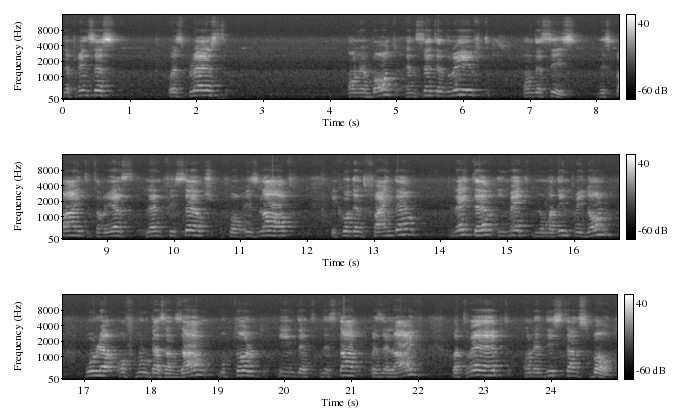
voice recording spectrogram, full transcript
the princess was placed on a boat and set adrift on the seas. despite Tariel's lengthy search for his love, he couldn't find her. Later, he met Nuradin Pridon, ruler of Mulgazanzar, who told him that Nestan was alive, but trapped on a distant boat.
